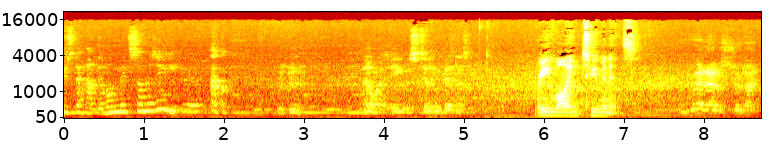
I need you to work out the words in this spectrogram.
used to have them on Midsummer's Eve. no idea he was still in business. Rewind two minutes. And where else should I?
